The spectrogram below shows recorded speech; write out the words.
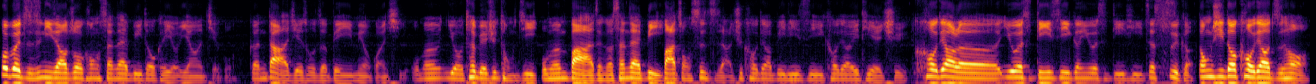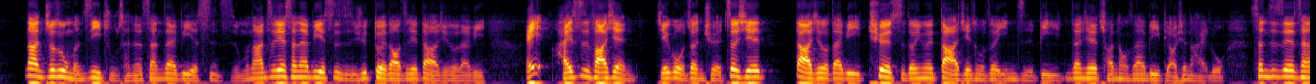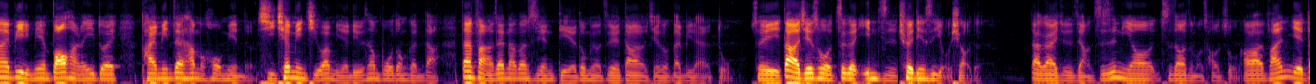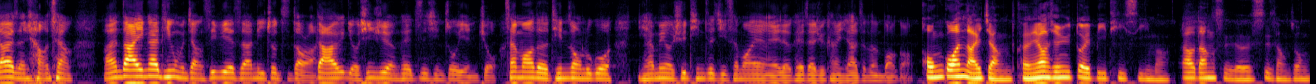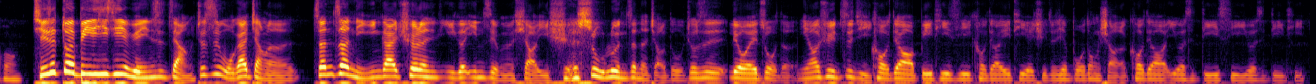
会不会只是你只要做空山寨币都可以有一样的结果，跟大的解锁这变异没有关系？我们有特别去统计，我们把整个山寨币把总市值啊去扣掉 BTC，扣掉 ETH，扣掉了 USDC 跟 USDT 这四个东西都扣掉之后，那就是我们自己组成的山寨币的市值。我们拿这些山寨币的市值去对到这些大的解锁代币，诶，还是发现结果正确，这些。大的解锁代币确实都因为大的解锁这个因子比那些传统山寨币表现的还弱，甚至这些山寨币里面包含了一堆排名在他们后面的几千名、几万名的，理论上波动更大，但反而在那段时间跌的都没有这些大的解锁代币来的多，所以大的解锁这个因子确定是有效的。大概就是这样，只是你要知道怎么操作。好了，反正也大概只能讲到这样。反正大家应该听我们讲 CVS 案例就知道了。大家有兴趣的人可以自行做研究。三猫的听众，如果你还没有去听这集三猫 AMA 的，可以再去看一下这份报告。宏观来讲，可能要先去对 BTC 吗？还有当时的市场状况。其实对 BTC 的原因是这样，就是我刚才讲了，真正你应该确认一个因子有没有效以，学术论证的角度，就是六 A 做的。你要去自己扣掉 BTC、扣掉 ETH 这些波动小的，扣掉 USDC、USDT。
